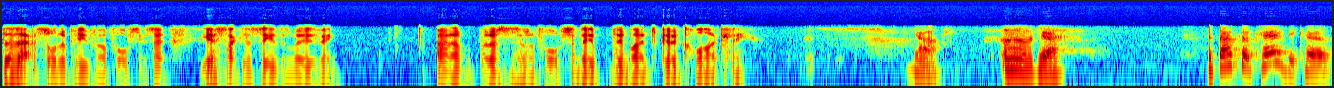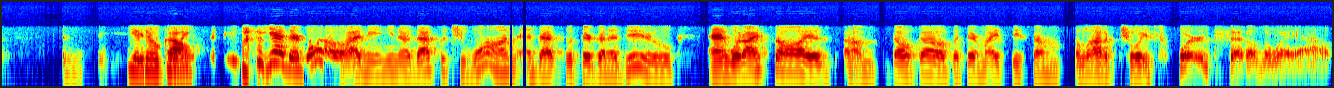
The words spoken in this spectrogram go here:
They're that sort of people, unfortunately. So, yes, I can see them moving, um, but as I said, unfortunately, they, they won't go quietly. Yeah. Oh, Yeah. But that's okay because Yeah, they'll go. be- yeah, they'll go. I mean, you know, that's what you want, and that's what they're going to do. And what I saw is um, they'll go, but there might be some a lot of choice words said on the way out.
